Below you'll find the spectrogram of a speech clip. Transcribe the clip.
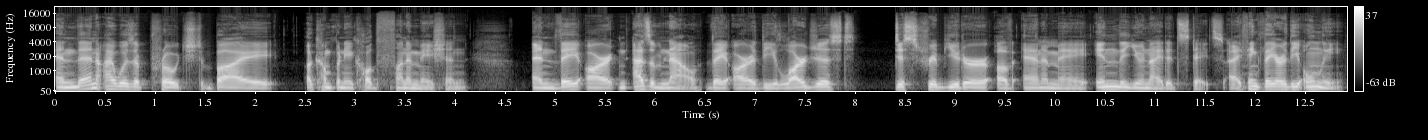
and then I was approached by a company called Funimation, and they are as of now they are the largest distributor of anime in the United States. I think they are the only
